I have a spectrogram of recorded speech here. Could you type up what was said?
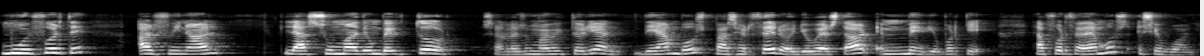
muy fuerte, al final la suma de un vector, o sea, la suma vectorial de ambos va a ser cero. Yo voy a estar en medio porque la fuerza de ambos es igual.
